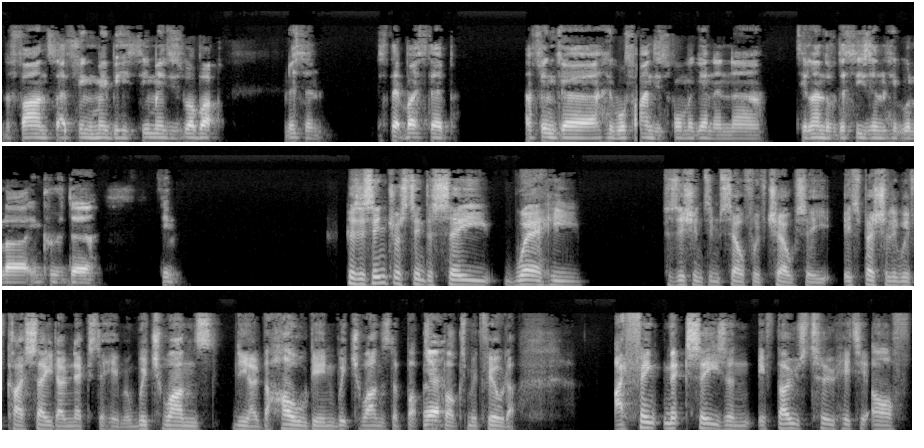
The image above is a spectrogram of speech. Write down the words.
the fans, I think maybe his teammates as well. But listen, step by step, I think uh, he will find his form again and uh, till end of the season he will uh, improve the team. Because it's interesting to see where he positions himself with Chelsea, especially with Caicedo next to him, and which one's, you know, the holding, which one's the box to Yeah. box midfielder. I think next season, if those two hit it off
